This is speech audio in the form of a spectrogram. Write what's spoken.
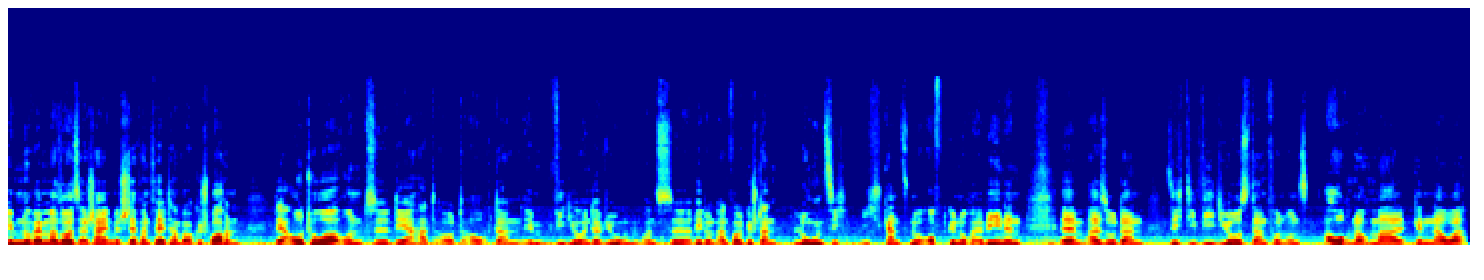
Im November soll es erscheinen. Mit Stefan Feld haben wir auch gesprochen, der Autor. Und äh, der hat auch dann im Videointerview uns äh, Rede und Antwort gestanden. Lohnt sich. Ich kann es nur oft genug erwähnen. Ähm, also dann sich die Videos dann von uns auch nochmal genauer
